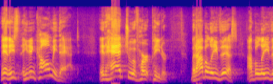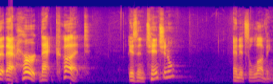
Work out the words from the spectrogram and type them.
Man, he's, he didn't call me that. It had to have hurt Peter. But I believe this I believe that that hurt, that cut, is intentional and it's loving.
